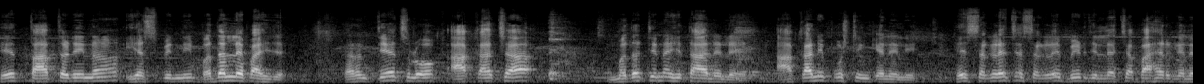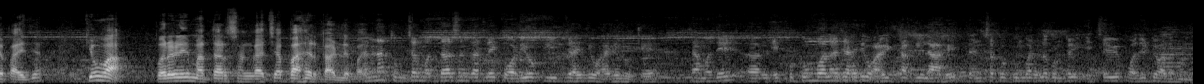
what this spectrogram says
हे तातडीनं एस पींनी बदलले पाहिजे. कारण तेच लोक आकाच्या मदतीनं इथं आलेले आहेत. आकाने पोस्टिंग केलेली. हे सगळ्याचे सगळे बीड जिल्ह्याच्या बाहेर गेले पाहिजे. किंवा परळी मतदारसंघाच्या बाहेर काढले पाहिजे. तुमच्या मतदारसंघातले एक ऑडिओ क्लिप जे आहे ती व्हायरल होते. त्यामध्ये एक कुटुंबाला जे आहे ते वाईट टाकलेलं आहे. त्यांच्या कुटुंबातलं कोणतरी एच आय व्ही पॉझिटिव्ह आलं म्हणून.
